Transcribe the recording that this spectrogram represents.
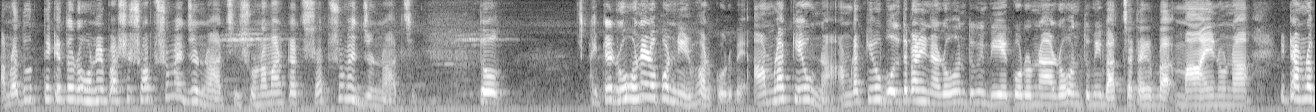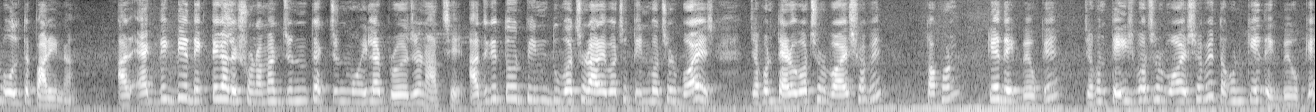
আমরা দূর থেকে তো রোহনের পাশে সব সময়ের জন্য আছি, সোনামার কাছে সব সময়ের জন্য আছি। তো এটা রোহনের ওপর নির্ভর করবে। আমরা কেউ না। আমরা কেউ বলতে পারি না, রোহন, তুমি বিয়ে করো না। রোহন, তুমি বাচ্চাটাকে মা এনো না। এটা আমরা বলতে পারি না। আর একদিক দিয়ে দেখতে গেলে সোনামার জন্য তো একজন মহিলার প্রয়োজন আছে। আজকে তো তিন দু বছর আড়াই বছর তিন বছর বয়স যখন তেরো বছর বয়স হবে তখন কে দেখবে ওকে? যখন তেইশ বছর বয়স হবে তখন কে দেখবে ওকে?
